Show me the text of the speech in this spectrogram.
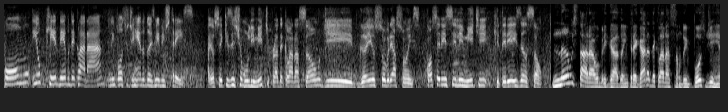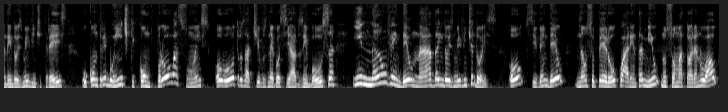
como e o que devo declarar no imposto de renda 2023. Eu sei que existe um limite para a declaração de ganhos sobre ações. Qual seria esse limite que teria isenção? Não estará obrigado a entregar a declaração do imposto de renda em 2023 o contribuinte que comprou ações ou outros ativos negociados em bolsa e não vendeu nada em 2022. Ou, se vendeu, não superou 40 mil no somatório anual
